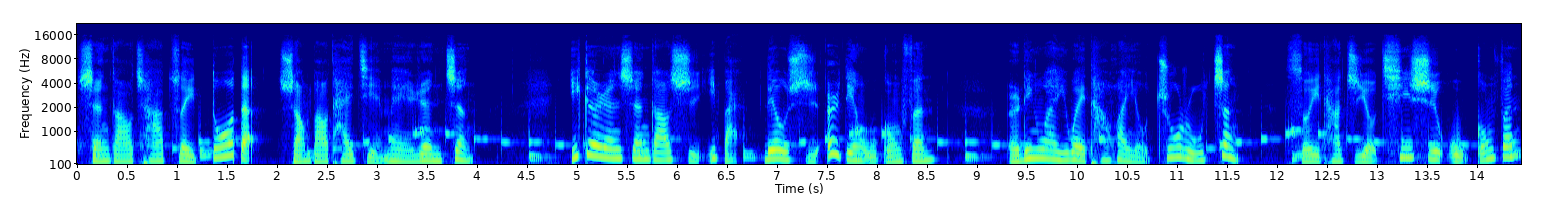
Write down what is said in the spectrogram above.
身高差最多的双胞胎姐妹认证。一个人身高是一百六十二点五公分，而另外一位她患有侏儒症，所以她只有七十五公分。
